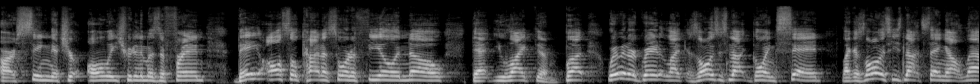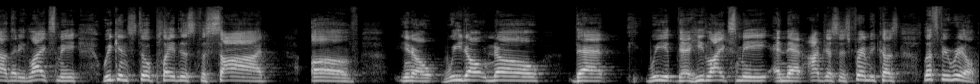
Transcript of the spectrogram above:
are seeing that you're only treating them as a friend, they also kind of sort of feel and know that you like them. But women are great at like, as long as it's not going said, like as long as he's not saying out loud that he likes me, we can still play this facade of, you know, we don't know that we that he likes me and that I'm just his friend because let's be real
